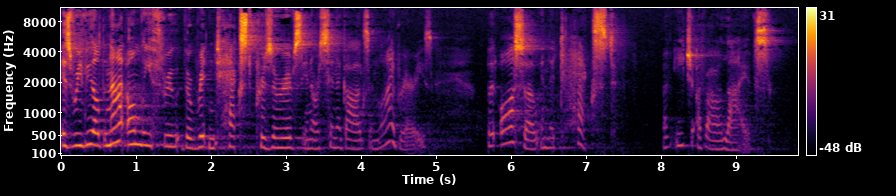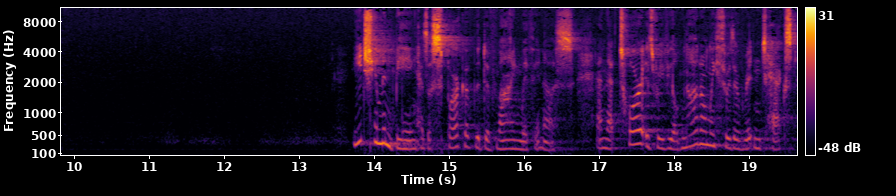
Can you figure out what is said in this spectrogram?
is revealed not only through the written text preserved in our synagogues and libraries, but also in the text of each of our lives. Each human being has a spark of the divine within us, and that Torah is revealed not only through the written text,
